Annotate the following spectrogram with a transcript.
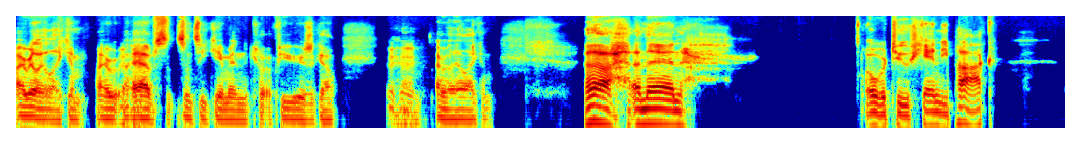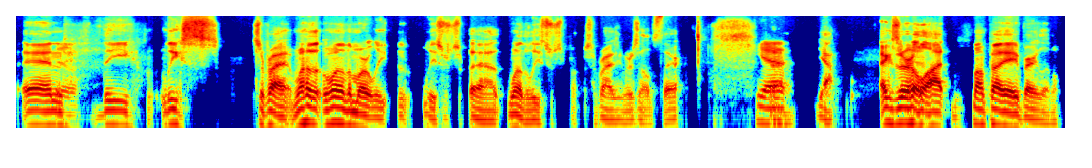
I really like him. I, Mhm. I have since he came in a few years ago. Mhm. Um, I really like him. Uh, and then over to Sandy Park, and Ugh. the least surprise one of the, one of the more le- least uh, one of the least surprising results there. Yeah. Yeah. Exeter a lot, Montpellier very little,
